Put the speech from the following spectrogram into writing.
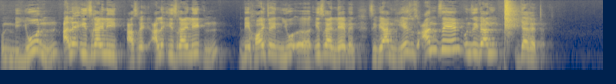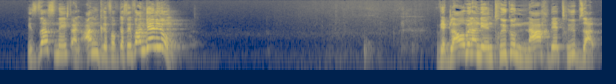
und die Juden, alle, Israelit, alle Israeliten, die heute in äh, Israel leben, sie werden Jesus ansehen und sie werden gerettet. Ist das nicht ein Angriff auf das Evangelium? Wir glauben an die Entrückung nach der Trübsal.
